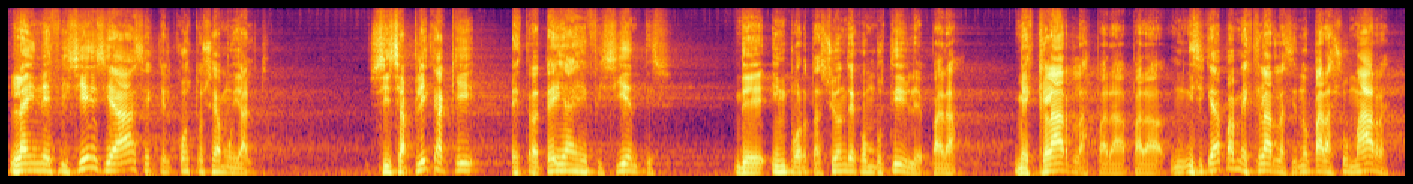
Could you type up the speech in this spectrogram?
la ineficiencia hace que el costo sea muy alto. Si se aplica aquí estrategias eficientes de importación de combustible para mezclarlas, para, para ni siquiera para mezclarlas, sino para sumar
